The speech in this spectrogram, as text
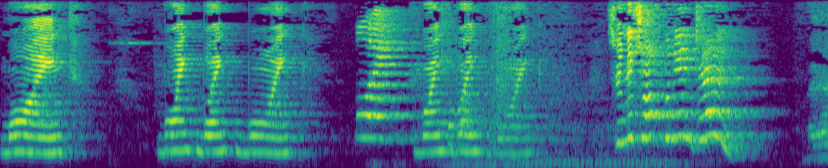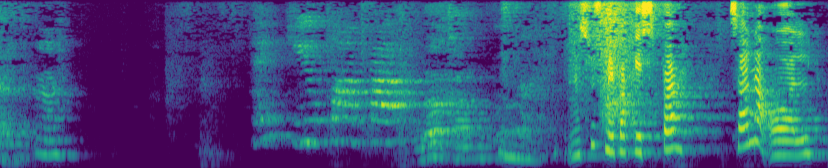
Boink. Boink, boink, boink. Boink. Boink, boink, boink. Switch off ko na yan Thank you, ah. Papa. Welcome. Nasus, may pakis pa. Sana all.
